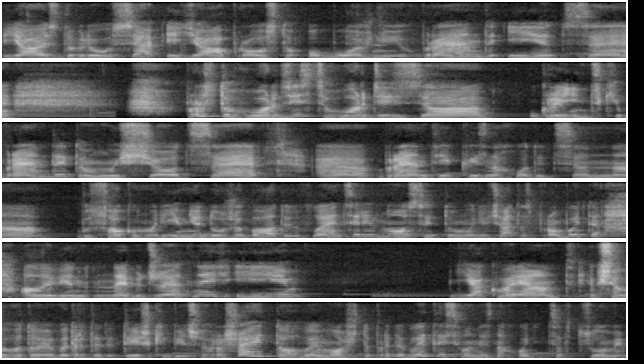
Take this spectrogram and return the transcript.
Я ось дивлюся, і я просто обожнюю їх бренд. І це просто гордість, гордість за українські бренди, тому що це е, бренд, який знаходиться на високому рівні, дуже багато інфлюенсерів носить, тому дівчата спробуйте, але він не бюджетний і. Як варіант, якщо ви готові витратити трішки більше грошей, то ви можете придивитись, вони знаходяться в ЦУМі.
